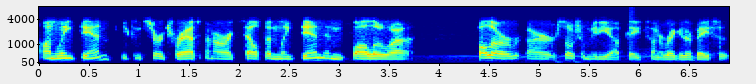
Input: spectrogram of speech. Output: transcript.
on LinkedIn. You can search for Aspen RX Health on LinkedIn and follow uh, follow our, our, social media updates on a regular basis.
